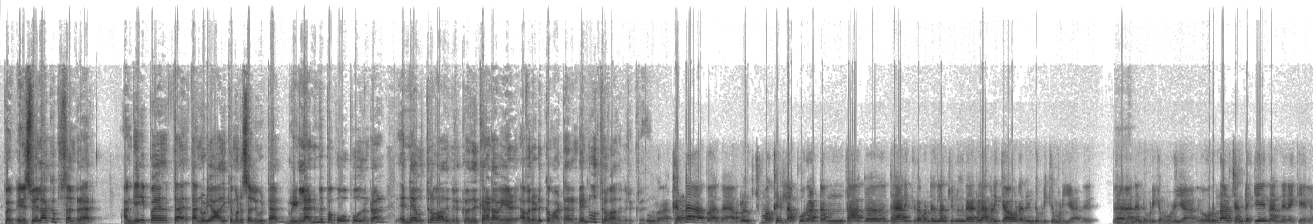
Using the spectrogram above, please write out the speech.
இப்போ வெனிசுவேலாவுக்கு சென்றார். அங்கே இப்போ த தன்னுடைய ஆதிக்கம் என்று சொல்லிவிட்டார். கிரீன்லாண்டும் இப்போ போக போகுது என்றால் என்ன உத்தரவாதம் இருக்கிறது? கனடாவை அவர் எடுக்க மாட்டார் என்று என்ன உத்தரவாதம் இருக்கிறது? கனடா அவர்கள் சும்மா கரில்லா போராட்டம் தாக தயாரிக்கிறவன் இதெல்லாம் சொல்லுகிறார்கள். அமெரிக்காவோட நின்று பிடிக்க முடியாது. அஹ், நின்று பிடிக்க முடியாது. ஒரு நாள் சண்டைக்கே நான் நினைக்கல.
